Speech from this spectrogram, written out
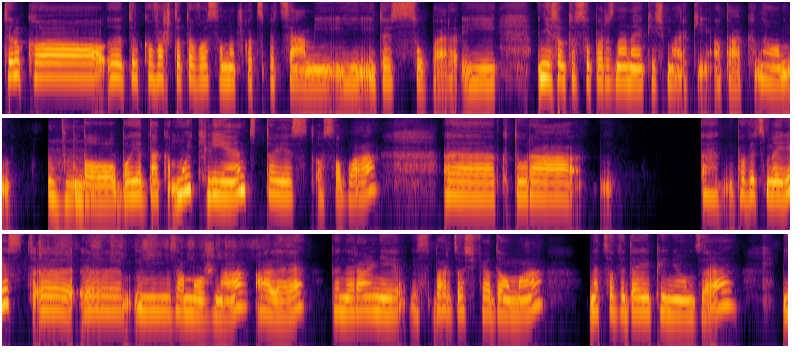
tylko, y, tylko warsztatowo są na przykład specami i, i, to jest super. I nie są to super znane jakieś marki, o tak, no, mhm. bo, bo jednak mój klient to jest osoba, e, która e, powiedzmy jest e, e, zamożna, ale generalnie jest bardzo świadoma, na co wydaje pieniądze, i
